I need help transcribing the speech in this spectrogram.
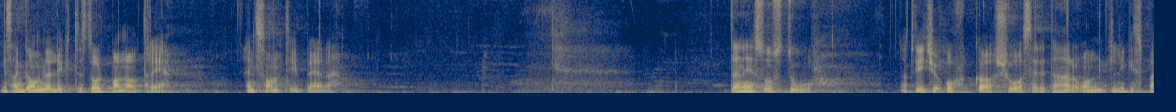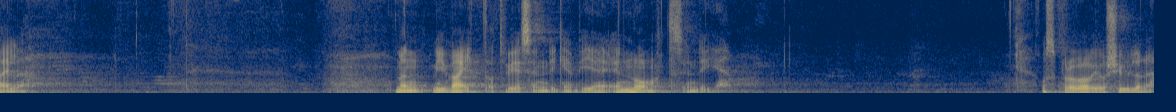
disse gamle lyktestolpene av tre. En sånn type er det. Den er så stor at vi ikke orker å se oss i dette her åndelige speilet. Men vi vet at vi er syndige. Vi er enormt syndige. Og så prøver vi å skjule det.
